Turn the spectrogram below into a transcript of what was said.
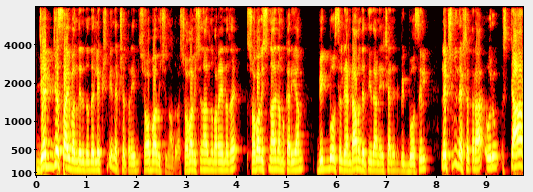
ജഡ്ജസായി വന്നിരുന്നത് ലക്ഷ്മി നക്ഷത്രയും ശോഭ വിശ്വനാഥും ശോഭ വിശ്വനാഥ് എന്ന് പറയുന്നത് ശോഭ വിശ്വനാഥ് നമുക്കറിയാം. ബിഗ് ബോസിൽ രണ്ടാമതെത്തിയതാണ് ഏഷ്യാനെറ്റ് ബിഗ് ബോസിൽ. ലക്ഷ്മി നക്ഷത്ര ഒരു സ്റ്റാർ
